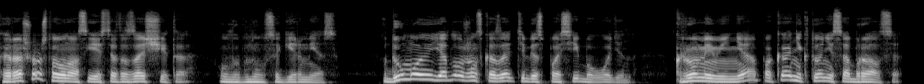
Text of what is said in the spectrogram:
«Хорошо, что у нас есть эта защита», — улыбнулся Гермес. «Думаю, я должен сказать тебе спасибо, Один. Кроме меня, пока никто не собрался.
